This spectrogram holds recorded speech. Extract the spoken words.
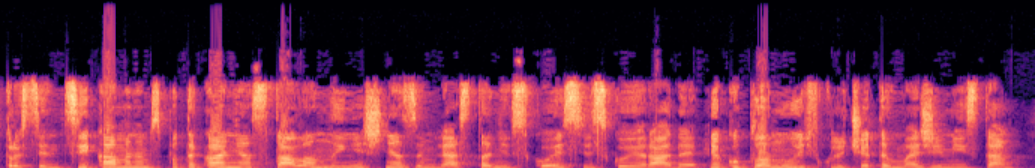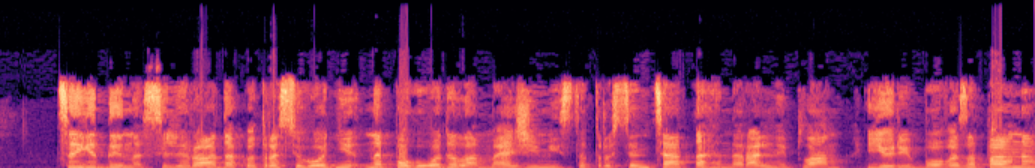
В Тростянці каменем спотикання стала нинішня земля Станівської сільської ради, яку планують включити в межі міста. Це єдина сільрада, котра сьогодні не погодила межі міста Тростянця та генеральний план. Юрій Бова запевнив,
